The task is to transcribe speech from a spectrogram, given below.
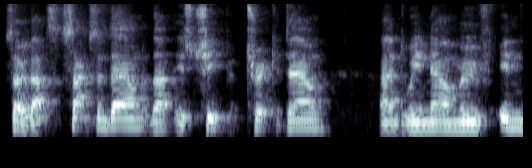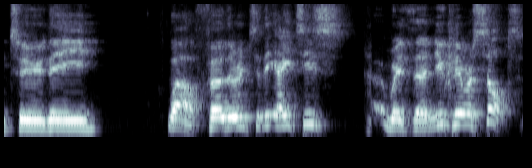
so that's Saxon down, that is Cheap Trick down, and we now move into the well, further into the 80s with uh, Nuclear Assault,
